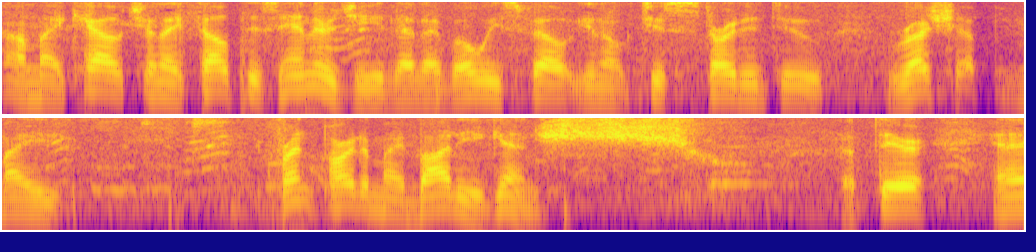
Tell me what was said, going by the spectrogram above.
on my couch and I felt this energy that I've always felt, you know, just started to rush up my front part of my body again, shh, up there, and I,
